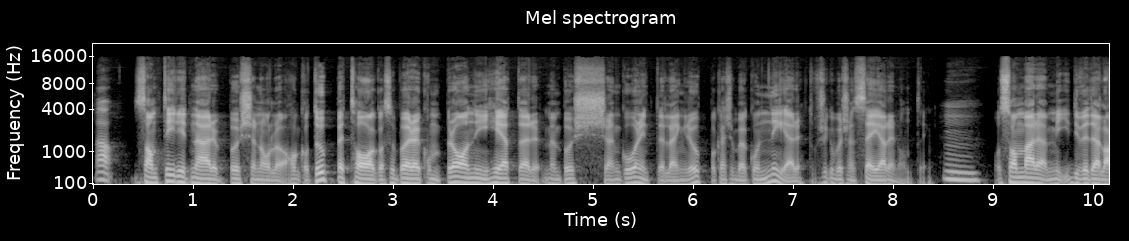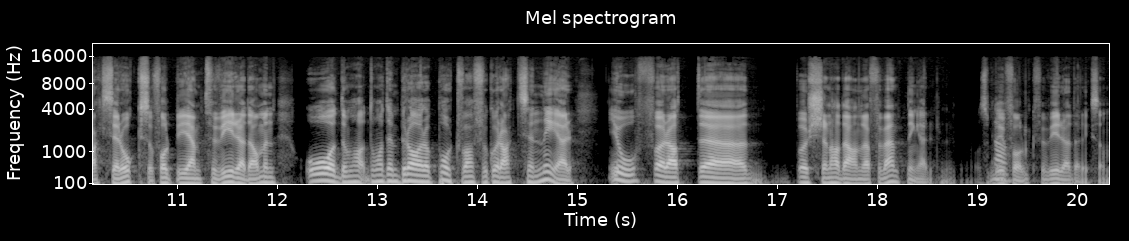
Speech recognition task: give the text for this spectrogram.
Ja. Samtidigt när börsen har gått upp ett tag och så börjar det komma bra nyheter men börsen går inte längre upp och kanske börjar gå ner, då försöker börsen säga det någonting. Mm. Och som är det med individuella aktier också. Folk blir jämt förvirrade. Ja, men, åh, de, har, de hade en bra rapport, varför går aktien ner? Jo, för att eh, börsen hade andra förväntningar. Och så blir Ja. folk förvirrade. Liksom.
